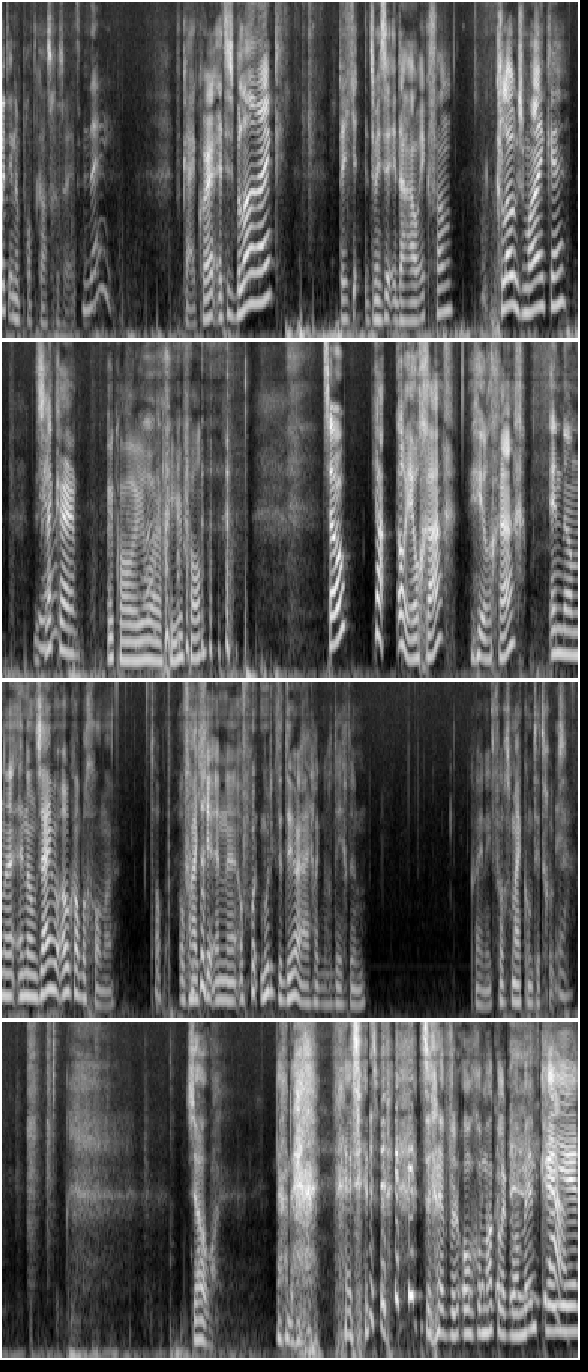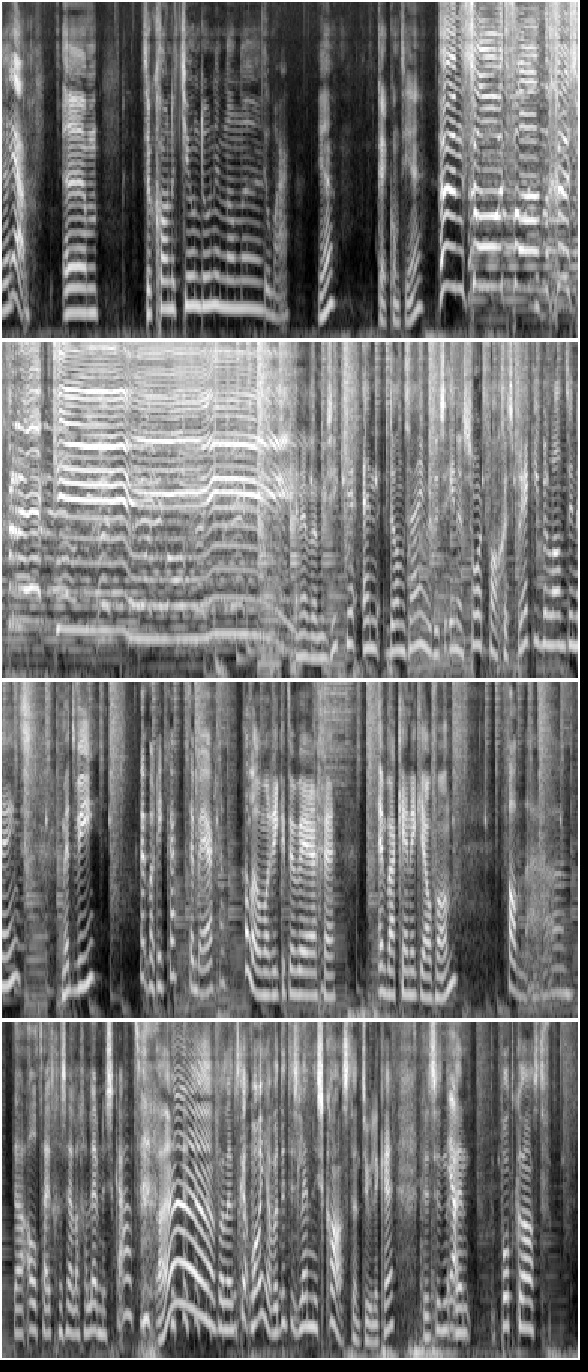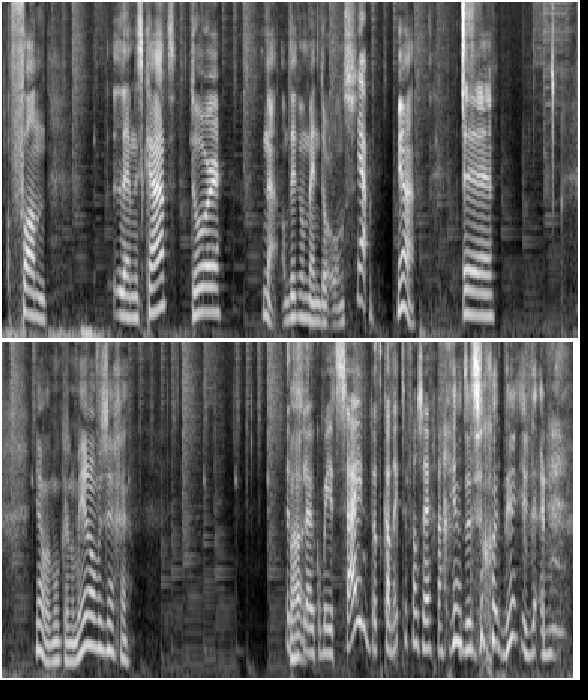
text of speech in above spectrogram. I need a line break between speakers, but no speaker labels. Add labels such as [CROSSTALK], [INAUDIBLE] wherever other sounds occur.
nooit in een podcast gezeten.
Nee.
Even kijken hoor. Het is belangrijk dat je, tenminste, daar hou ik van. Close mic, Dus
Ja?
lekker. Ik hou heel erg hiervan. [LAUGHS]
Zo?
Ja, oh, heel graag. Heel graag. En dan, eh, en dan zijn we ook al begonnen.
Top.
Of had je [LAUGHS] een. eh, of moet, moet ik de deur eigenlijk nog dicht doen? Ik weet niet. Volgens mij komt dit goed.
Ja.
Zo. Nou, daar [LAUGHS] even een ongemakkelijk moment creëren.
Ja, ja.
Ehm, zal ik gewoon de tune doen en dan... eh,
doe maar.
Ja? Oké, komt ie hè?
Een soort van gesprekkie.
En dan hebben we een muziekje. En dan zijn we dus in een soort van gesprekje beland ineens. Met wie?
Met Marieke ten Bergen.
Hallo Marieke ten Bergen. En waar ken ik jou van?
Van eh, de altijd gezellige Lemniskaat.
Ah, van Lemnis Oh ja, want dit is Lemnis Cast natuurlijk, hè? Dit is een,
Ja.
een podcast van Lemnis Kaat door... Nou, op dit moment door ons.
Ja.
Ja. Eh, ja, wat moet ik er nog meer over zeggen? [LAUGHS]
Het
Maar-
is leuk om hier te zijn, dat kan ik ervan zeggen.
Ja, dat is goed.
